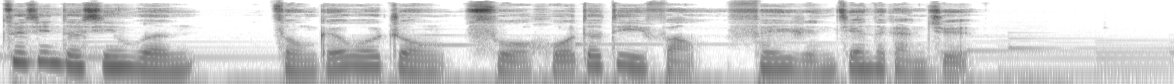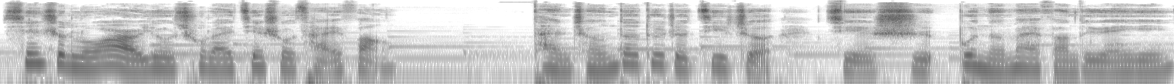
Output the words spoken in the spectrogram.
最近的新闻总给我种所活的地方非人间的感觉。先是罗尔又出来接受采访，坦诚地对着记者解释不能卖房的原因，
